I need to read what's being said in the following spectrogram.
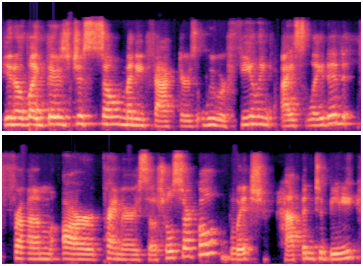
You know, like there's just so many factors. We were feeling isolated from our primary social circle, which happened to be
